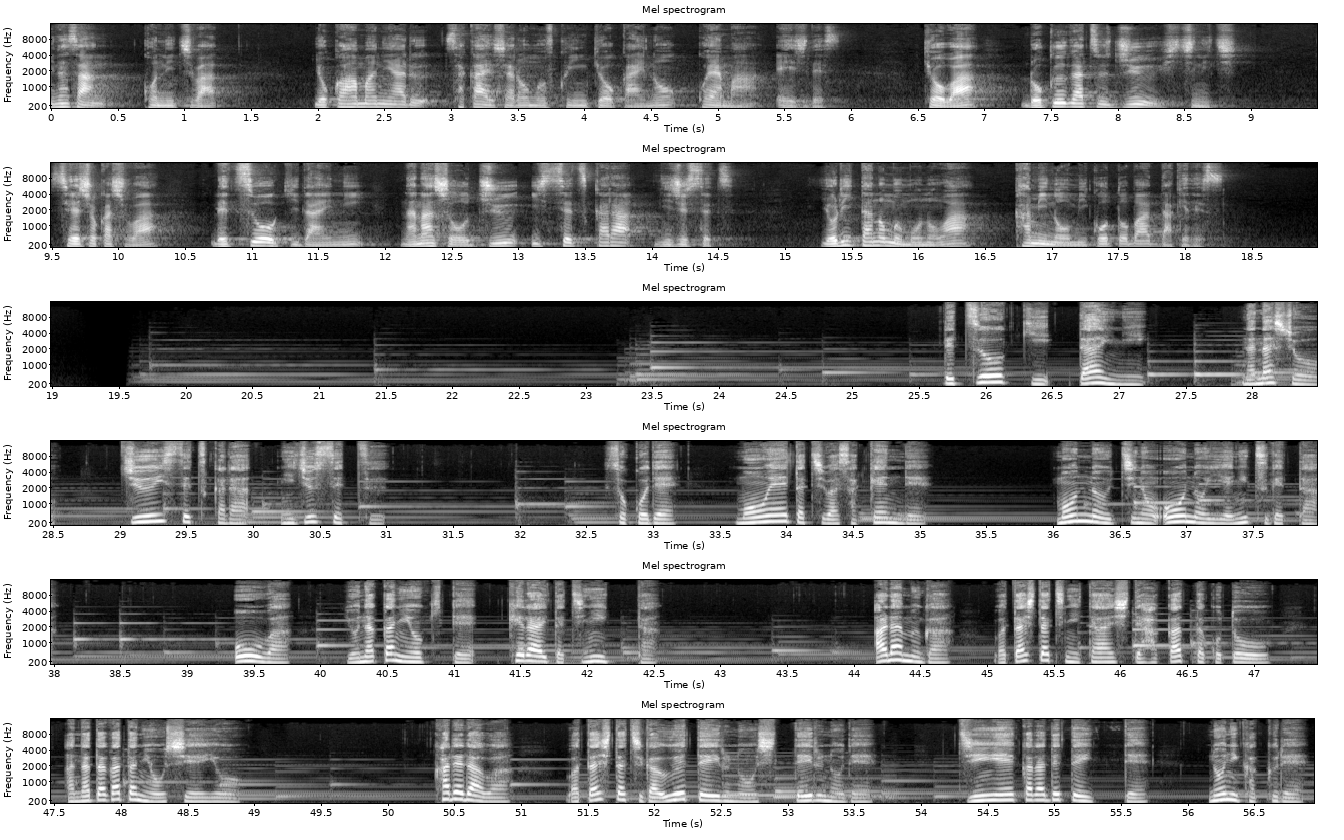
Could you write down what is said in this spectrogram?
皆さんこんにちは。横浜にある堺シャローム福音教会の小山英二です。今日は6月17日。聖書箇所は列王記第に7章11節から20節。より頼むものは神の御言葉だけです。列王記第2 7章11節から20節。そこで門営たちは叫んで門のうちの王の家に告げた。王は夜中に起きて家来たちに言った。アラムが私たちに対して測ったことをあなた方に教えよう。彼らは私たちが飢えているのを知っているので陣営から出て行って野に隠れ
